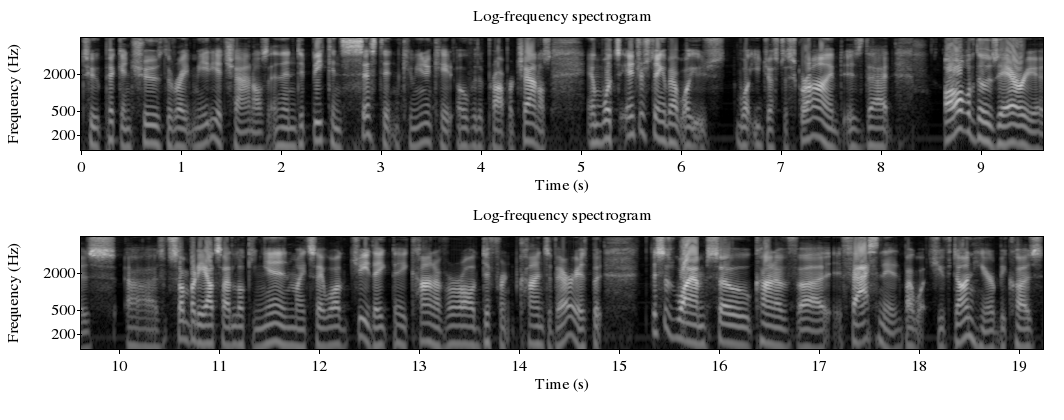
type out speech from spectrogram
to pick and choose the right media channels and then to be consistent and communicate over the proper channels. And what's interesting about what you what you just described is that all of those areas, uh, somebody outside looking in might say, well, gee, they, they kind of are all different kinds of areas. But this is why I'm so kind of uh, fascinated by what you've done here because,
